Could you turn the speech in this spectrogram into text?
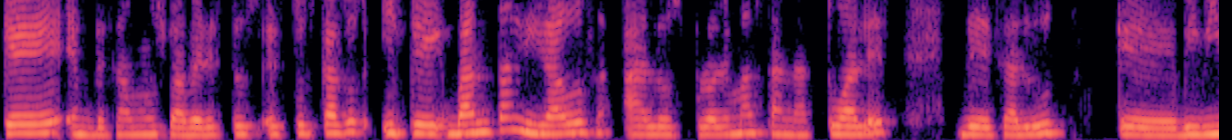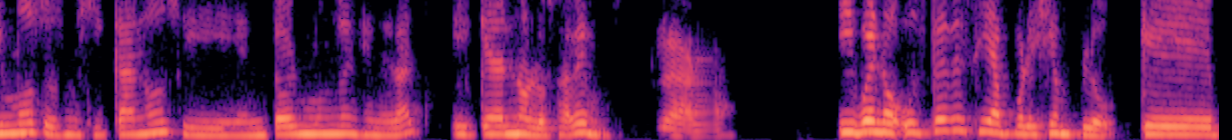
que empezamos a ver estos, estos casos y que van tan ligados a los problemas tan actuales de salud que vivimos los mexicanos y en todo el mundo en general y que no lo sabemos. Claro. Y bueno, usted decía, por ejemplo, que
